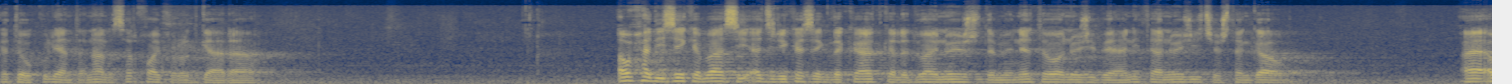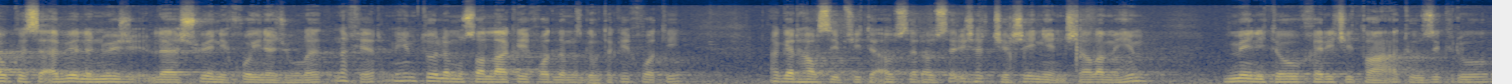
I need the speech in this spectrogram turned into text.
کە تەوەکولیان تەنها لەسەر خی پرۆتگارە ئەو حەدیسەی کە باسی ئەجری کەسێک دەکات کە لە دوای نوێژ دەمێنێتەوە نوێژی بەیانی تا نوێژی چێشتەنگاو ئایا ئەو کەسە ئەبێ لە نوێژ لە شوێنی خۆی نەجوڵێت نەخێر مهم تۆ لە مسللاکەی خۆت لە مزگەوتەکەی خۆتی ئەگەر هەڵسی بچیتە ئەو سەر ئەو سەریش هەر کێشەی نیە انشاءڵە مهم بمێنیتەوە و خەریکی تاعەت و زیکر و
